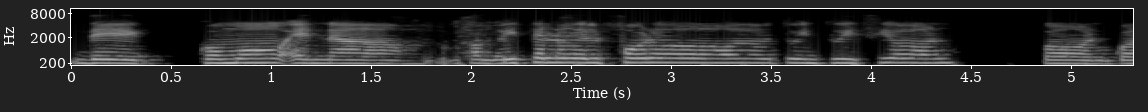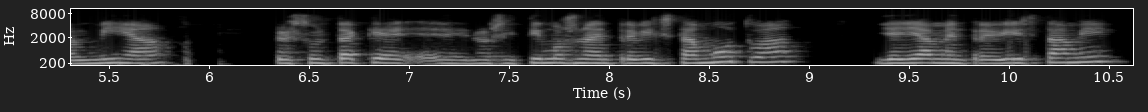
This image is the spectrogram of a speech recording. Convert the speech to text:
de cómo en, cuando hice lo del foro Tu Intuición con, con Mía, resulta que eh, nos hicimos una entrevista mutua y ella me entrevista a mí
